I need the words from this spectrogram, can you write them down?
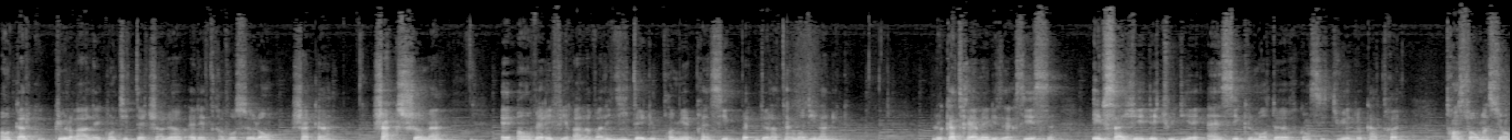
On calculera les quantités de chaleur et les travaux selon chacun, chaque chemin et on vérifiera la validité du premier principe de la thermodynamique. Le quatrième exercice, il s'agit d'étudier un cycle moteur constitué de quatre transformations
